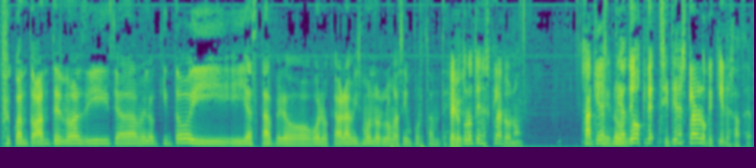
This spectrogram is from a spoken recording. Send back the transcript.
Pues cuanto antes, ¿no? Así ya me lo quito y, y ya está, pero bueno, que ahora mismo no es lo más importante. Pero tú lo tienes claro o no? O sea, quieres, Eh, no. digo, si tienes claro lo que quieres hacer.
